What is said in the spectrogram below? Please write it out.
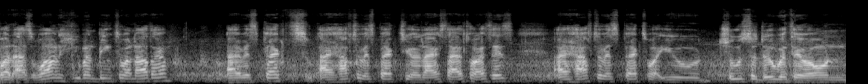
But as one human being to another, I respect, I have to respect your lifestyle choices. I have to respect what you choose to do with your own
